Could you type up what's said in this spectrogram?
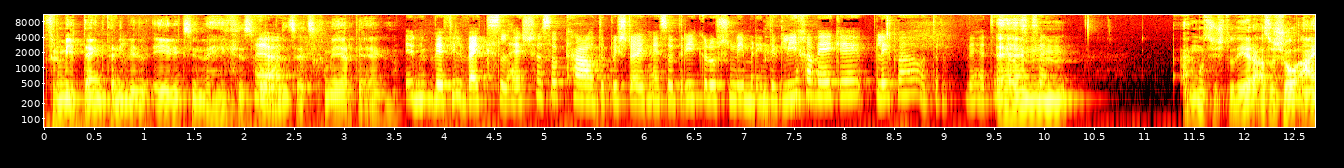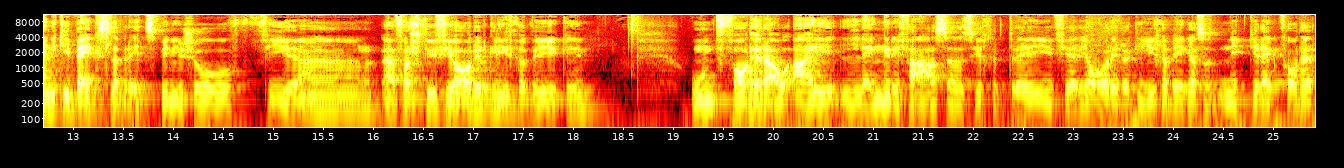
für mich denke, ich will ewig in Vegas wohnen. Ja. Das hat sich mehr gegeben. Wie viele Wechsel hast du so gehabt? Oder bist du irgendwie so reingerutscht und immer in der gleichen Wege geblieben? Oder wie hat das ähm, ausgesehen? Äh, muss ich studieren. Also schon einige Wechsel, aber jetzt bin ich schon vier, äh, fast fünf Jahre in der gleichen Wege. Und vorher auch eine längere Phase, sicher drei, vier Jahre in der gleichen Wege, also nicht direkt vorher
